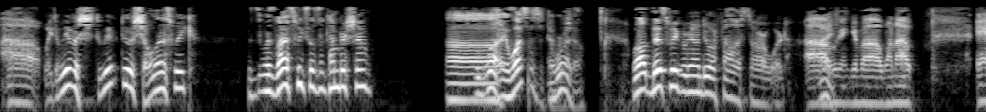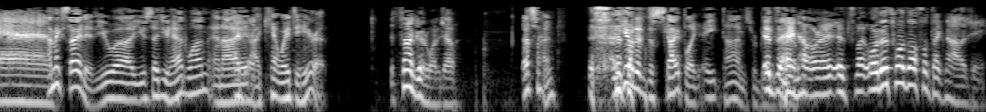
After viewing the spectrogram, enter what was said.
uh, wait, did we have a did we do a show last week? Was, was last week's a September show? Uh, it was. It was a September was. show. Well, this week we're going to do our Follow Star Award. Uh, nice. we're going to give uh, one out. And I'm excited. You uh, you said you had one, and I I, I can't wait to hear it. It's not a good one, Joe. That's fine. I give it to Skype like eight times for being. It's, I know, right? It's well, this one's also technology,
